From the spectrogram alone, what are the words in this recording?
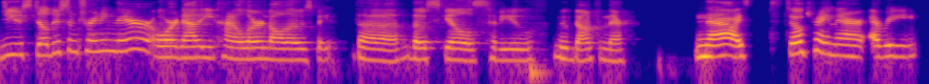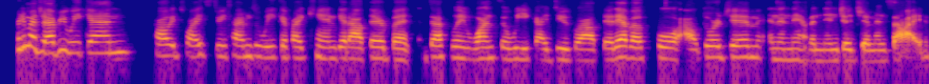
do you still do some training there, or now that you kind of learned all those the those skills, have you moved on from there? No, I still train there every pretty much every weekend, probably twice, three times a week if I can get out there, but definitely once a week I do go out there. They have a full outdoor gym and then they have a ninja gym inside.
